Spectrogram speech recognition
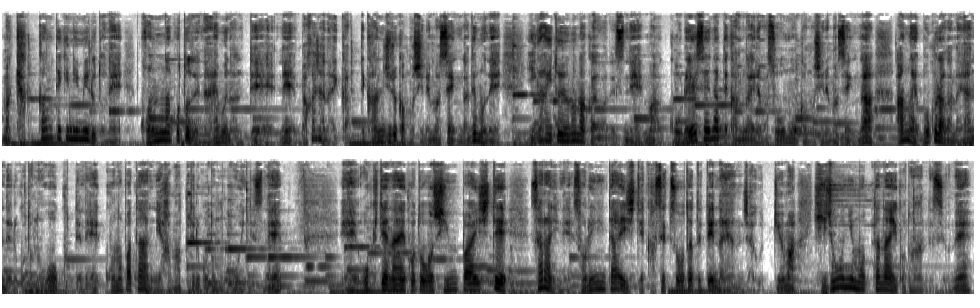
まあ、客観的に見るとねこんなことで悩むなんてねバカじゃないかって感じるかもしれませんがでもね意外と世の中はですねまあこう冷静になって考えればそう思うかもしれませんが案外僕らが悩んでることの多くってねこのパターンにはまってることも多いんですね。えー、起きてないことを心配してさらにねそれに対して仮説を立てて悩んじゃうっていうまあ非常にもったいないことなんですよね。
